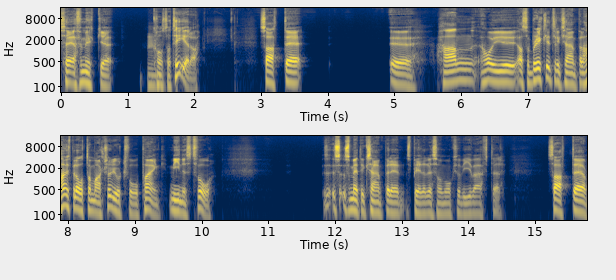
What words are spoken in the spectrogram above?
säga för mycket, Mm. konstatera. Så att eh, eh, han har ju, alltså Brickley till exempel, han har ju spelat åtta matcher och gjort två poäng, minus två. S- Som ett exempel, en spelare som också vi var efter. Så att, eh,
